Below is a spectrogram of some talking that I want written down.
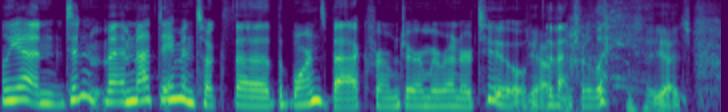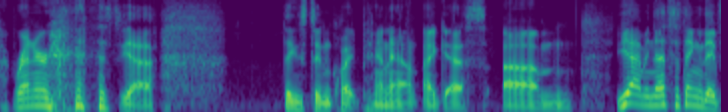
Well, yeah, and didn't uh, and Matt Damon took the the Bournes back from Jeremy Renner too? Yeah. Eventually, yeah, Renner, yeah, things didn't quite pan out, I guess. Um, yeah, I mean that's the thing. They've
